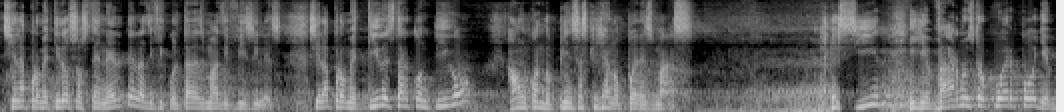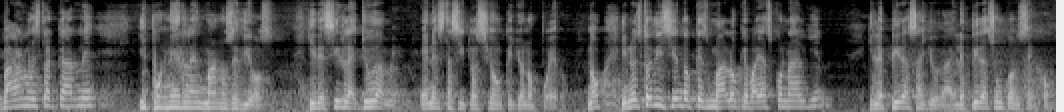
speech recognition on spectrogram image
si Él ha prometido sostenerte en las dificultades más difíciles, si Él ha prometido estar contigo, aun cuando piensas que ya no puedes más. Es ir y llevar nuestro cuerpo, llevar nuestra carne y ponerla en manos de Dios y decirle, ayúdame en esta situación que yo no puedo. ¿no? Y no estoy diciendo que es malo que vayas con alguien y le pidas ayuda y le pidas un consejo.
